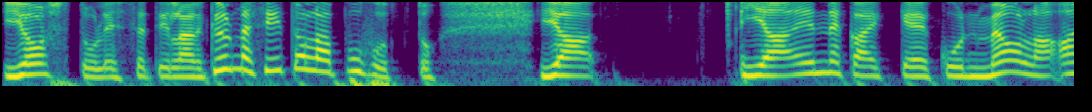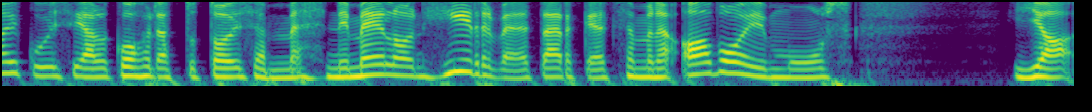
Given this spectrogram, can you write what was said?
jos tulisi se tilanne. Kyllä me siitä ollaan puhuttu. Ja ja ennen kaikkea, kun me ollaan aikuisia kohdattu toisemme, niin meillä on hirveä tärkeä semmoinen avoimuus ja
